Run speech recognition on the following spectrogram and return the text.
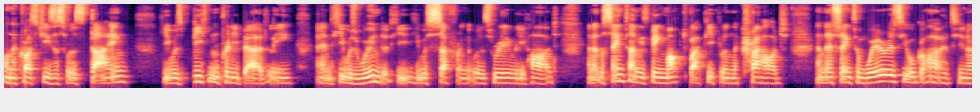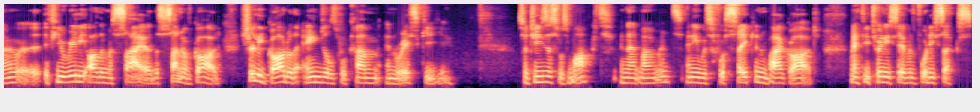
On the cross, Jesus was dying. He was beaten pretty badly and he was wounded. He, he was suffering. It was really, really hard. And at the same time, he's being mocked by people in the crowd. And they're saying to him, Where is your God? You know, if you really are the Messiah, the Son of God, surely God or the angels will come and rescue you. So Jesus was mocked in that moment and he was forsaken by God. Matthew 27 46.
